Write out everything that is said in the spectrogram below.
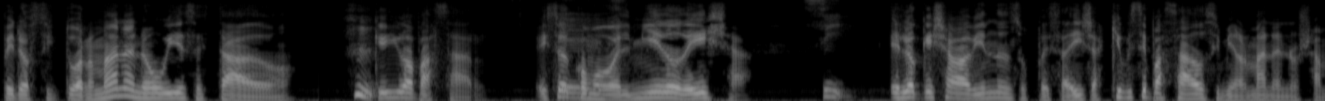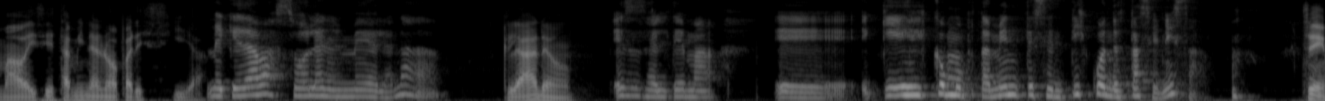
Pero si tu hermana no hubiese estado, Hmm. ¿qué iba a pasar? Eso es como el miedo de ella. Sí, Es lo que ella va viendo en sus pesadillas. ¿Qué hubiese pasado si mi hermana no llamaba y si esta mina no aparecía? me quedaba sola en el medio de la nada. Claro. Ese es el tema. eh, que es como también te sentís cuando estás en esa. Sí.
